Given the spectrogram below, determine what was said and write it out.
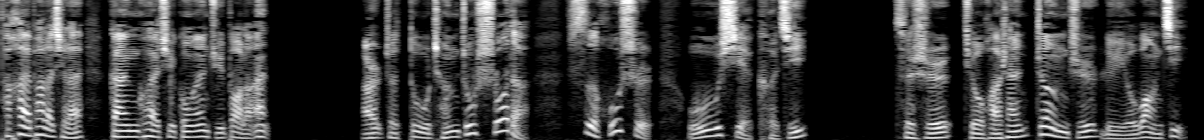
他害怕了起来，赶快去公安局报了案。而这杜成忠说的，似乎是无懈可击。此时，九华山正值旅游旺季。”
